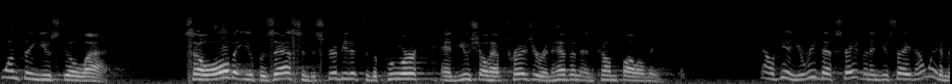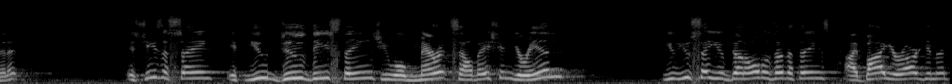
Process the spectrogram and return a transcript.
One thing you still lack. Sell all that you possess and distribute it to the poor, and you shall have treasure in heaven, and come follow me. Now, again, you read that statement and you say, now, wait a minute. Is Jesus saying, if you do these things, you will merit salvation? You're in? You, you say you've done all those other things. I buy your argument.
